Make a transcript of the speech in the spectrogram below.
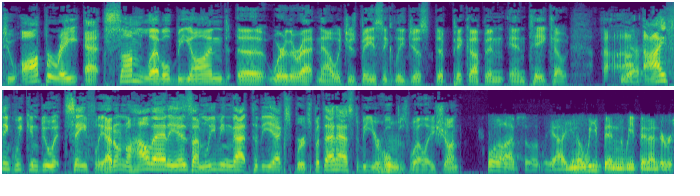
to operate at some level beyond uh, where they're at now, which is basically just uh, pick up and, and take out. Yeah. I think we can do it safely. I don't know how that is. I'm leaving that to the experts, but that has to be your mm-hmm. hope as well, eh, Sean? Well, absolutely. Yeah, you know we've been we've been under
